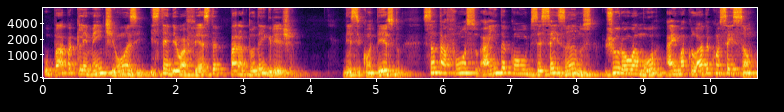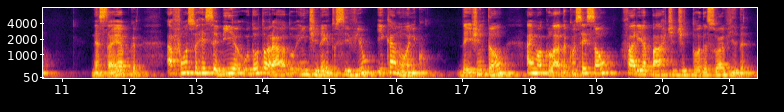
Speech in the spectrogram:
o Papa Clemente XI estendeu a festa para toda a Igreja. Nesse contexto, Santo Afonso, ainda com 16 anos, jurou amor à Imaculada Conceição. Nessa época, Afonso recebia o doutorado em Direito Civil e Canônico. Desde então, a Imaculada Conceição faria parte de toda a sua vida.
